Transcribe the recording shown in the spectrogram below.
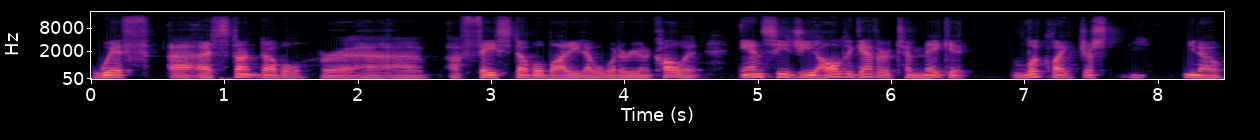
with uh, a stunt double or a, a, a face double, body double, whatever you want to call it, and CG all together to make it look like just you know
